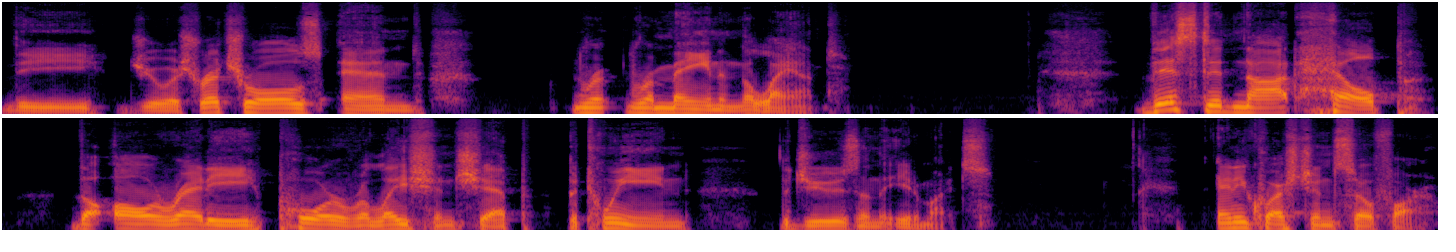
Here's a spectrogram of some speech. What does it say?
the Jewish rituals and re- remain in the land. This did not help the already poor relationship between the Jews and the Edomites. Any questions so far?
